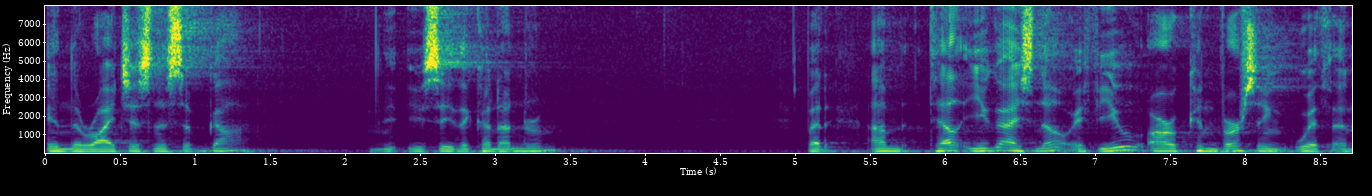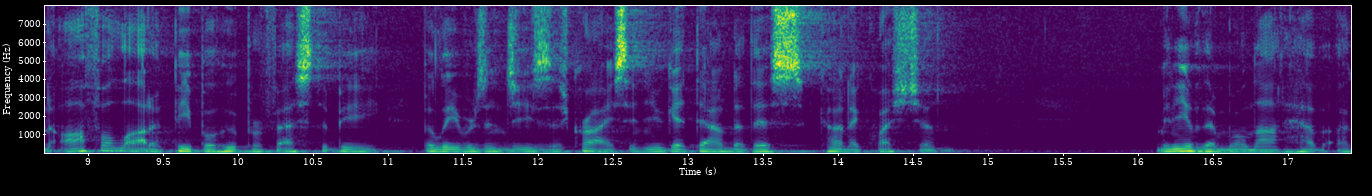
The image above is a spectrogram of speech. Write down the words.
in the righteousness of God. You see the conundrum? But I'm telling you guys know if you are conversing with an awful lot of people who profess to be believers in Jesus Christ and you get down to this kind of question, many of them will not have a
